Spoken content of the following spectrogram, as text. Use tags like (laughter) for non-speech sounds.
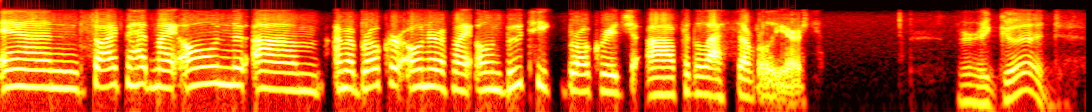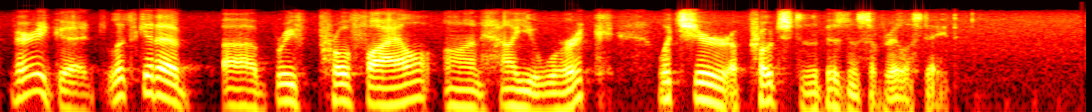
And so I've had my own, um, I'm a broker owner of my own boutique brokerage uh, for the last several years. Very good. Very good. Let's get a a brief profile on how you work. What's your approach to the business of real estate?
